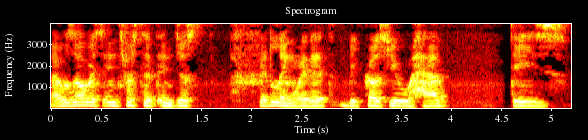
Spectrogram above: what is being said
I was always interested in just fiddling with it because you had these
